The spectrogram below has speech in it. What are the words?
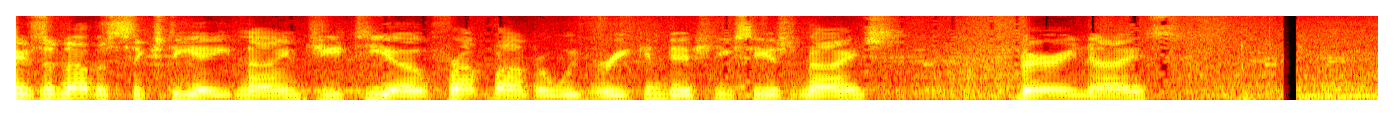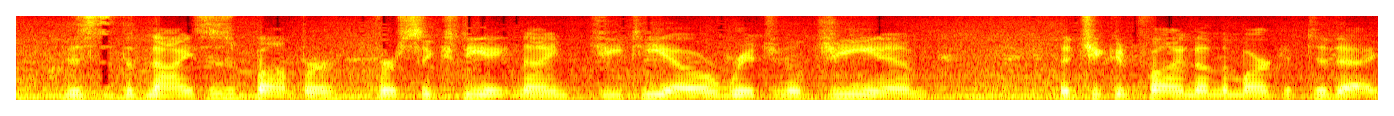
Here's another 68.9 GTO front bumper we've reconditioned. You see it's nice. Very nice. This is the nicest bumper for 68.9 GTO original GM that you can find on the market today.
